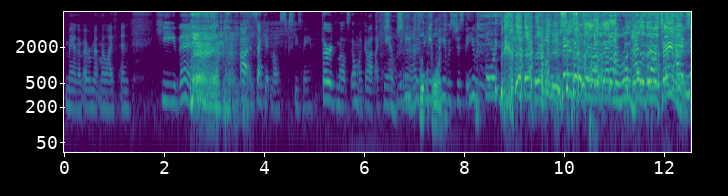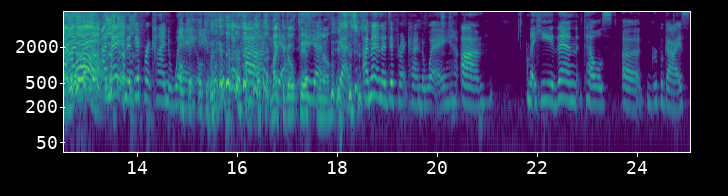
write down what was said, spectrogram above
man i've ever met in my life and he then uh second most excuse me third most oh my god i can't he just he, he was just he was fourth You say something like that in a room full of I entertainers. meant, Wow. I meant in a different kind of way Okay, okay. Well, we'll clarify. uh, Mike the Goat fifth, you yes, know? Yes, I meant in a different kind of way. Um, but he then tells a group of guys.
